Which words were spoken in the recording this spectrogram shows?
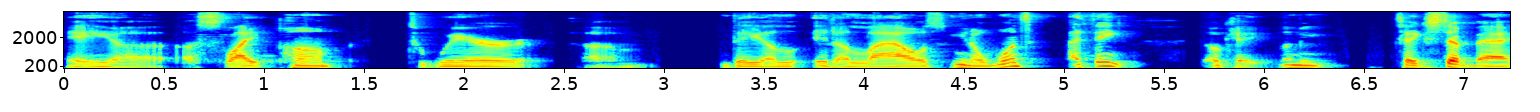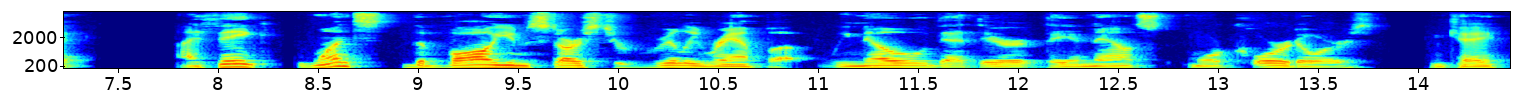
a, uh, a slight pump to where um, they it allows, you know, once I think, okay, let me take a step back. I think once the volume starts to really ramp up, we know that they're they announced more corridors. Okay,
